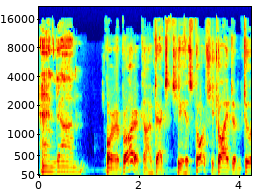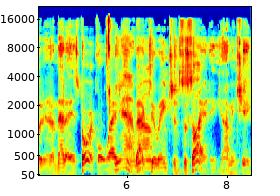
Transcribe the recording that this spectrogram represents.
And um, Or in a broader context, she histor- she tried to do it in a meta-historical way Yeah, back well- to ancient society. I mean, she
